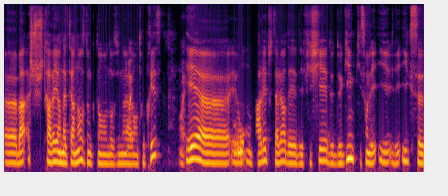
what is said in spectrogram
bah, je travaille en alternance donc dans, dans une entreprise, et, on, parlait tout à l'heure des, fichiers de, de, GIMP qui sont les, les XC...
